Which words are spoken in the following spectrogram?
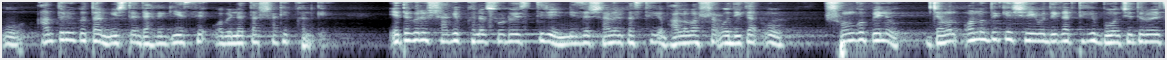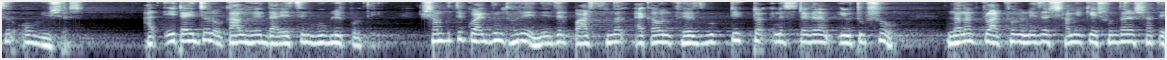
ও আন্তরিকতার মিশতে দেখা গিয়েছে অভিনেতা শাকিব খানকে। এতে করে শাকিব খানের ছোট স্ত্রী নিজের স্বামীর কাছ থেকে ভালোবাসা অধিকার ও সঙ্গ পেলেও যেমন অন্যদিকে সেই অধিকার থেকে বঞ্চিত রয়েছেন অবিশ্বাস। আর এটাই যেন কাল হয়ে দাঁড়িয়েছেন বুবলির প্রতি। সাম্প্রতিক কয়েকদিন ধরে নিজের personal account Facebook, TikTok, Instagram, YouTube সহ নানান প্ল্যাটফর্মে নিজের স্বামীকে সন্তানের সাথে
